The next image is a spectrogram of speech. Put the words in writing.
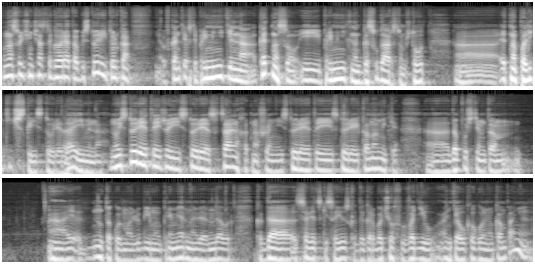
у нас очень часто говорят об истории только в контексте применительно к этносу и применительно к государствам, что вот э, этнополитическая история, да. да, именно. Но история это же история социальных отношений, история это и история экономики. Э, допустим, там а, ну, такой мой любимый пример, наверное, да, вот когда Советский Союз, когда Горбачев вводил антиалкогольную кампанию,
